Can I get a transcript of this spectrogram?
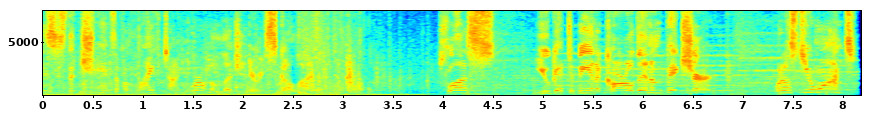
This is the chance of a lifetime. We're on the legendary Skull Island. Plus, you get to be in a Carl Denham picture. What else do you want?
